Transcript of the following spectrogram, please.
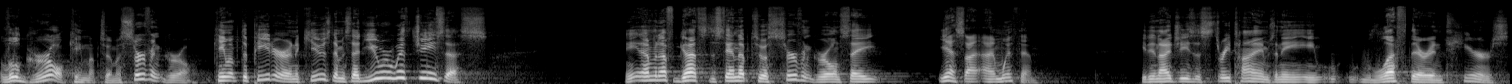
A little girl came up to him, a servant girl, came up to Peter and accused him and said, You were with Jesus. He didn't have enough guts to stand up to a servant girl and say, Yes, I, am with him. He denied Jesus three times and he, he left there in tears.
